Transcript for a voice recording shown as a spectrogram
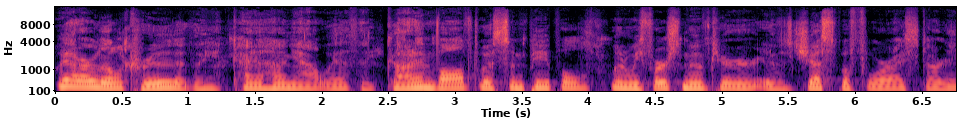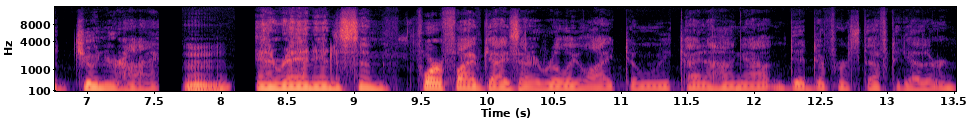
we had our little crew that we kind of hung out with and got involved with some people. When we first moved here, it was just before I started junior high Mm-hmm. and ran into some four or five guys that I really liked, and we kind of hung out and did different stuff together. And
